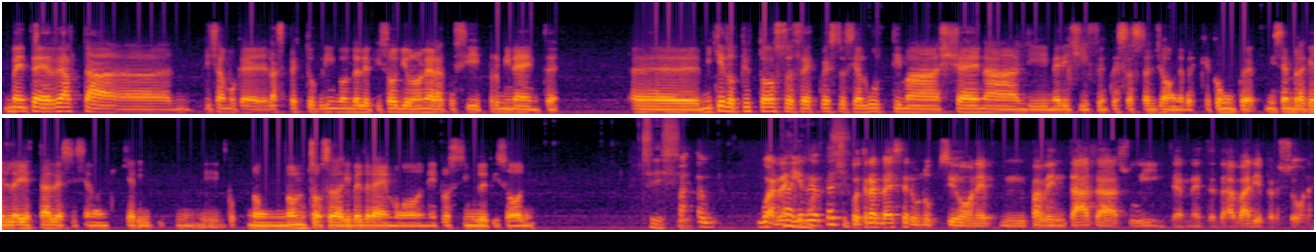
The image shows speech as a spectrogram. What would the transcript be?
Mentre in realtà diciamo che l'aspetto Klingon dell'episodio non era così prominente. Eh, mi chiedo piuttosto se questa sia l'ultima scena di Mary Chief in questa stagione, perché comunque mi sembra che lei e Tyler si siano anche chiariti, quindi boh, non, non so se la rivedremo nei prossimi due episodi. Sì, sì. Ma, uh, Guarda, in realtà ci potrebbe essere un'opzione mh, paventata su internet da varie persone.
